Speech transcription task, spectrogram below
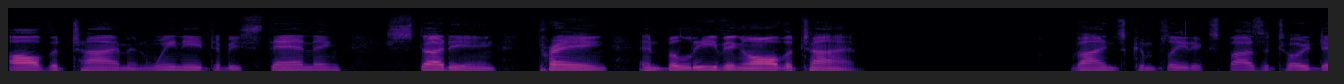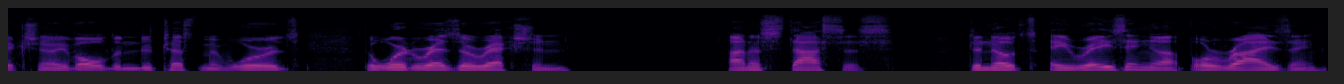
all the time, and we need to be standing, studying, praying, and believing all the time. Vine's complete expository dictionary of Old and New Testament words, the word resurrection, anastasis, denotes a raising up or rising.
